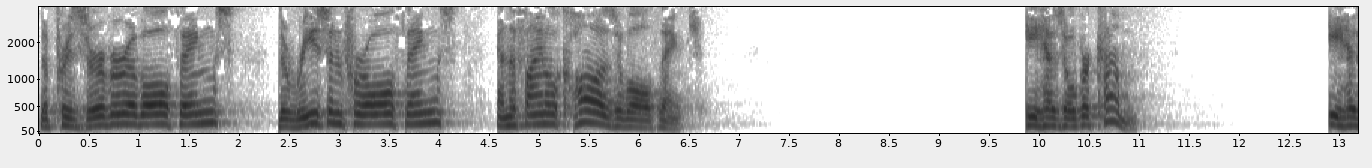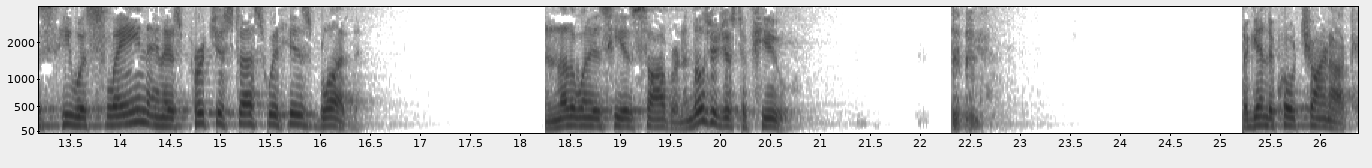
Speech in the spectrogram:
the preserver of all things, the reason for all things, and the final cause of all things. He has overcome. He has, he was slain and has purchased us with his blood. And another one is he is sovereign. And those are just a few. Again, to quote Charnock,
